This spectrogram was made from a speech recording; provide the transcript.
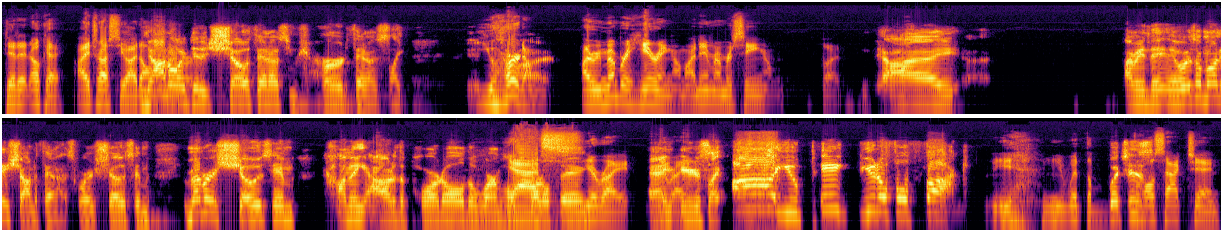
Did it? Okay, I trust you. I don't. Not only did it show Thanos, you heard Thanos like you heard him. I remember hearing him. I didn't remember seeing him. But I, I mean, they, there was a money shot of Thanos where it shows him. Remember, it shows him coming out of the portal, the wormhole yes, portal thing, you're right. and you're right. you're just like, "Oh, you pink, beautiful fuck." yeah, you with the Which is- ball sack chin.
